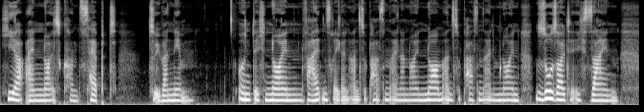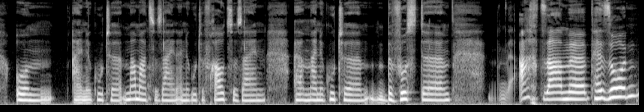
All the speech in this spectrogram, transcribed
hier ein neues Konzept zu übernehmen und dich neuen Verhaltensregeln anzupassen, einer neuen Norm anzupassen, einem neuen So sollte ich sein, um eine gute Mama zu sein, eine gute Frau zu sein, ähm, eine gute, bewusste, achtsame Person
